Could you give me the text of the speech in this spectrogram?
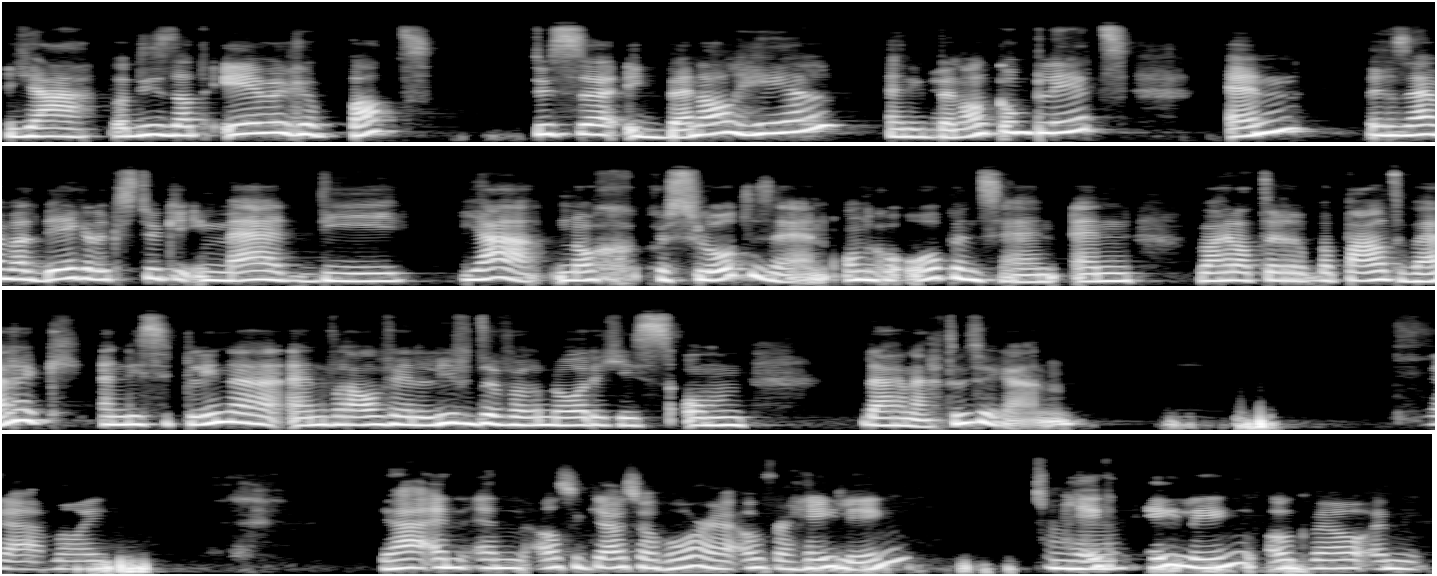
ja, dat is dat eeuwige pad tussen ik ben al heel en ik ben al compleet en er zijn wel degelijk stukken in mij die ja, nog gesloten zijn, ongeopend zijn. En waar dat er bepaald werk en discipline en vooral veel liefde voor nodig is om daar naartoe te gaan. Ja, mooi. Ja, en, en als ik jou zo hoor over heling, mm heeft heling ook wel een.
